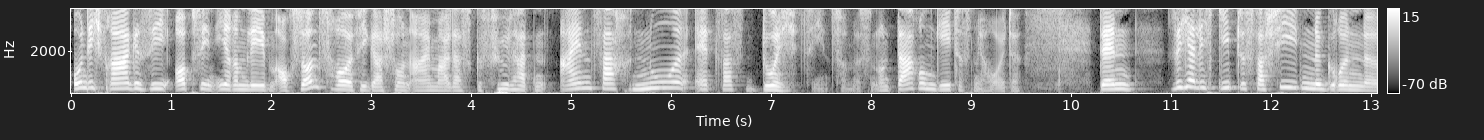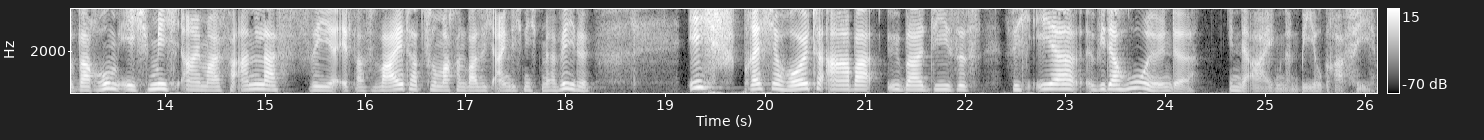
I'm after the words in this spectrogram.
Und ich frage Sie, ob Sie in Ihrem Leben auch sonst häufiger schon einmal das Gefühl hatten, einfach nur etwas durchziehen zu müssen. Und darum geht es mir heute. Denn sicherlich gibt es verschiedene Gründe, warum ich mich einmal veranlasst sehe, etwas weiterzumachen, was ich eigentlich nicht mehr will. Ich spreche heute aber über dieses sich eher wiederholende in der eigenen Biografie.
